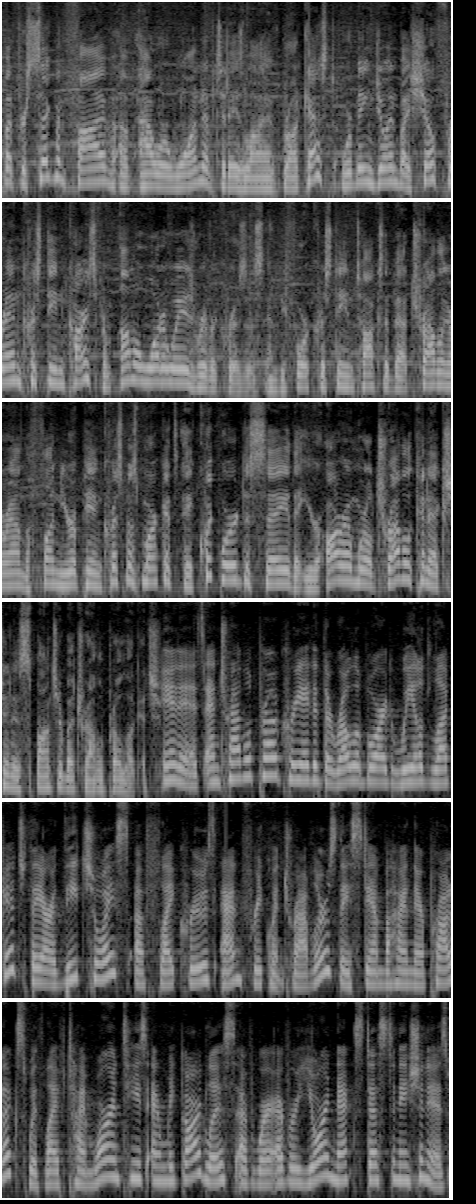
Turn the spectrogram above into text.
But for segment five of hour one of today's live broadcast, we're being joined by show friend Christine Karst from AMA Waterways River Cruises. And before Christine talks about traveling around the fun European Christmas markets, a quick word to say that your RM World Travel Connection is sponsored by Travel Pro Luggage. It is. And Travel Pro created the Rollerboard wheeled luggage. They are the choice of flight crews and frequent travelers. They stand behind their products with lifetime warranties and regardless of wherever your next destination is.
